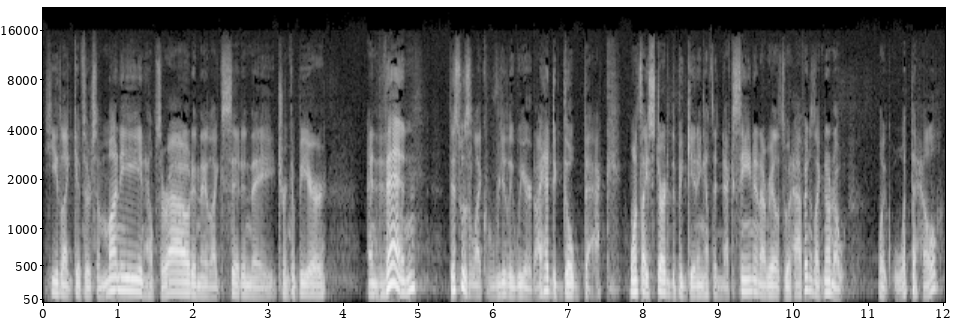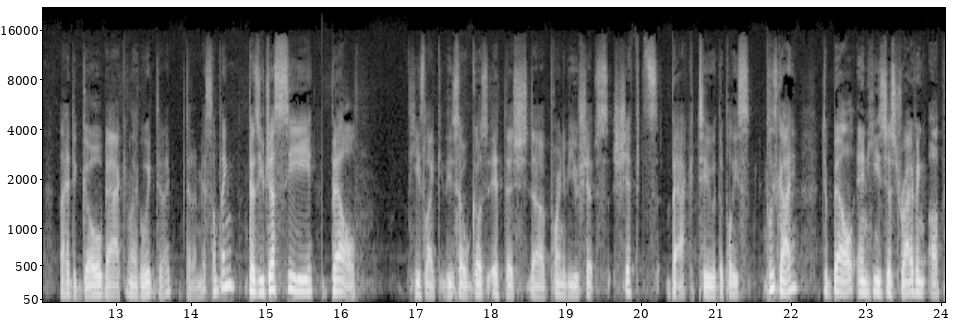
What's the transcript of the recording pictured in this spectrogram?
he like gives her some money and helps her out, and they like sit and they drink a beer, and then this was like really weird. I had to go back once I started the beginning of the next scene, and I realized what happened. It's like no, no, like what the hell? I had to go back and like wait, did I did I miss something? Because you just see Bell. He's like so goes it the the point of view shifts shifts back to the police police guy to Bell, and he's just driving up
